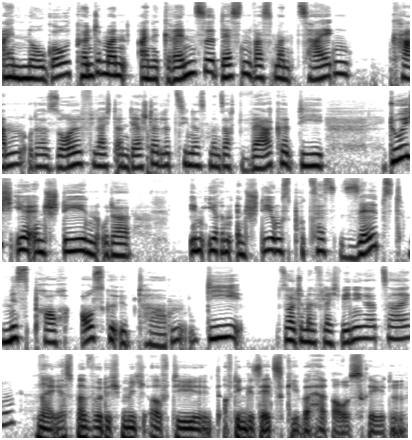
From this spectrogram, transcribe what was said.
ein No-Go? Könnte man eine Grenze dessen, was man zeigen kann oder soll, vielleicht an der Stelle ziehen, dass man sagt, Werke, die durch ihr Entstehen oder in ihren Entstehungsprozess selbst Missbrauch ausgeübt haben, die sollte man vielleicht weniger zeigen? Na, erstmal würde ich mich auf, die, auf den Gesetzgeber herausreden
